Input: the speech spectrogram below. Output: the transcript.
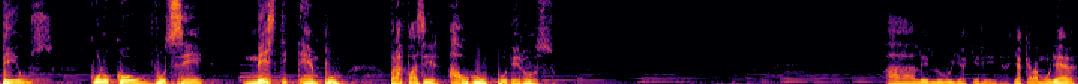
Deus colocou você neste tempo para fazer algo poderoso. Aleluia, querida. E aquela mulher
